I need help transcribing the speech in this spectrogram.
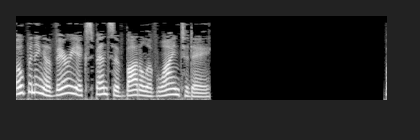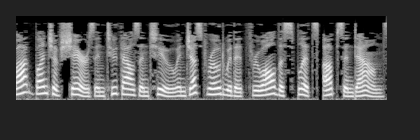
Opening a very expensive bottle of wine today. Bought bunch of shares in 2002 and just rode with it through all the splits, ups and downs.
